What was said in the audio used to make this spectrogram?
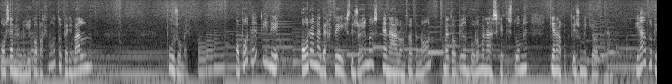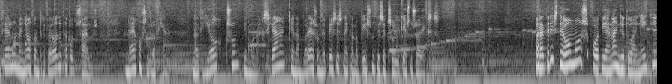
ως ένα λογικό βαθμό το περιβάλλον που ζούμε. Οπότε είναι ώρα να ενταχθεί στη ζωή μας ένα άλλο ανθρώπινο με το οποίο μπορούμε να σχετιστούμε και να αποκτήσουμε οικειότητα. Οι άνθρωποι θέλουν να νιώθουν τρυφερότητα από τους άλλους, να έχουν συντροφιά, να διώξουν τη μοναξιά και να μπορέσουν επίσης να ικανοποιήσουν τις σεξουαλικές τους ορέξεις. Παρατηρήστε όμως ότι η ανάγκη του ανήκει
